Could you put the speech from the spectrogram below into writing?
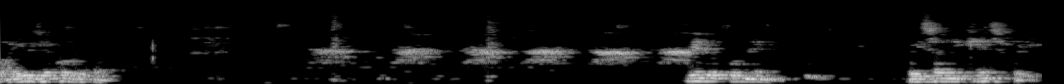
આયોજકો હતા એ લોકોને પૈસાની ખેંચ પડી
